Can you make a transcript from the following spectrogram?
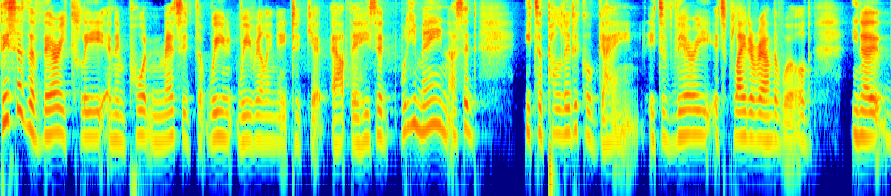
this is a very clear and important message that we, we really need to get out there. He said, What do you mean? I said, it's a political game. It's a very it's played around the world. You know,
